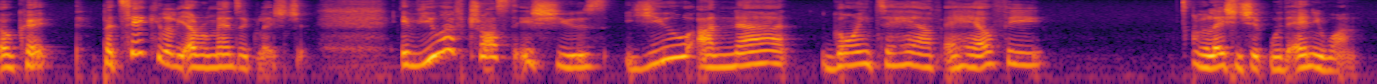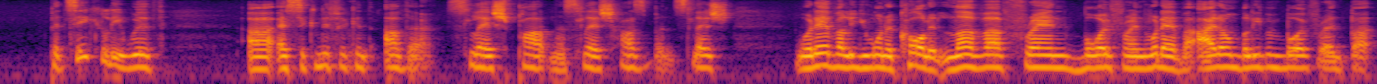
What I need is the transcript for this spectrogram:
okay? Particularly a romantic relationship. If you have trust issues, you are not going to have a healthy relationship with anyone particularly with uh, a significant other slash partner slash husband slash whatever you want to call it lover friend boyfriend whatever. I don't believe in boyfriend but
